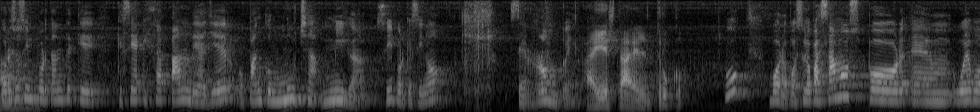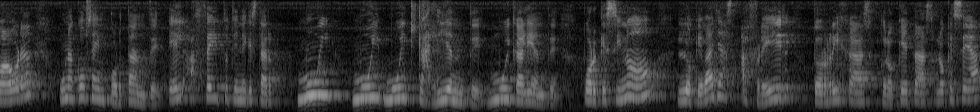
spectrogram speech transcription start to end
Por eso es Ah. importante que, que sea quizá pan de ayer o pan con mucha miga, ¿sí? Porque si no, se rompe. Ahí está el truco. Uh, bueno, pues lo pasamos por em, huevo ahora. Una cosa importante, el aceite tiene que estar muy, muy, muy caliente, muy caliente, porque si no, lo que vayas a freír, torrijas, croquetas, lo que sea,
